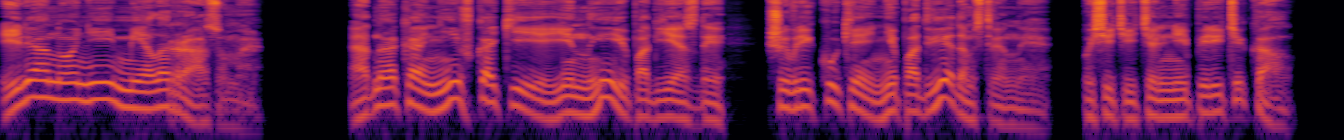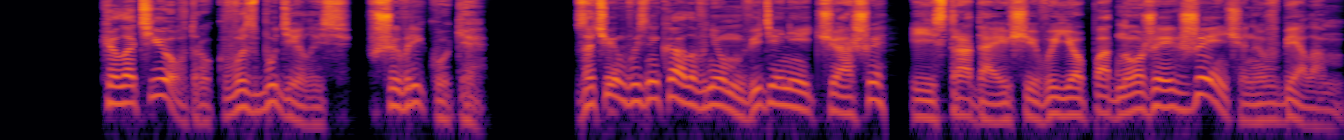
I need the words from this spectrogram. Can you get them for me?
или оно не имело разума. Однако ни в какие иные подъезды Шеврикуки неподведомственные посетитель не перетекал. Колотье вдруг возбудилось в Шеврикуке. Зачем возникало в нем видение чаши и страдающей в ее подножиях женщины в белом?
